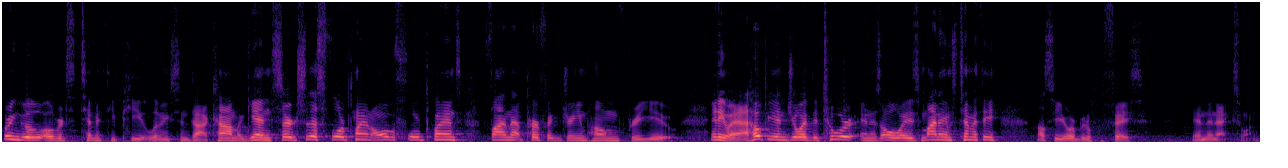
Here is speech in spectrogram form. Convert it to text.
or you can go over to timothyplivingston.com. Again, search this floor plan, all the floor plans, find that perfect dream home for you. Anyway, I hope you enjoyed the tour and as always, my name's Timothy. I'll see your beautiful face in the next one.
